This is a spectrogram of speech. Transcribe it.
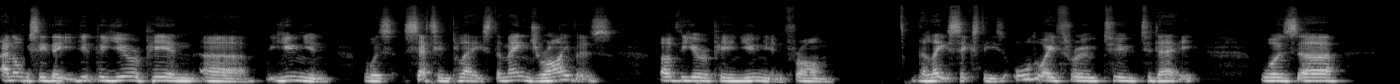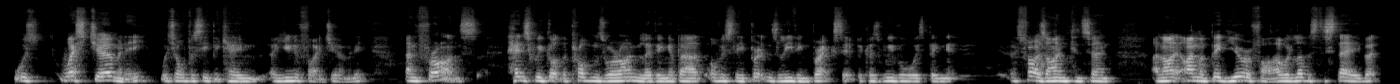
and obviously the the European uh, Union was set in place. The main drivers of the European Union from the late 60s all the way through to today was uh, was West Germany, which obviously became a unified Germany, and France. Hence, we've got the problems where I'm living about obviously Britain's leaving Brexit because we've always been, as far as I'm concerned, and I, am a big Europhile. I would love us to stay, but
